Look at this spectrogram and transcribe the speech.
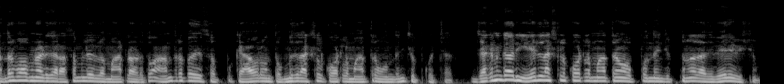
చంద్రబాబు నాయుడు గారు అసెంబ్లీలో మాట్లాడుతూ ఆంధ్రప్రదేశ్ అప్పు కేవలం తొమ్మిది లక్షల కోట్ల మాత్రం ఉందని చెప్పుకొచ్చారు. జగన్ గారు ఏడు లక్షల కోట్ల మాత్రం అప్పు ఉందని చెప్తున్నారు. అది వేరే విషయం.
